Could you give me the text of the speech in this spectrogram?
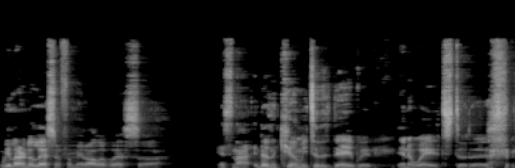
we learned a lesson from it, all of us. So it's not it doesn't kill me to this day, but in a way, it still does.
